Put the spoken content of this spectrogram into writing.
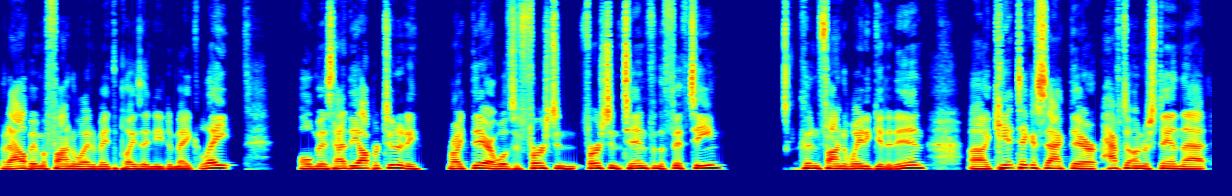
But Alabama found a way to make the plays they need to make late. Ole Miss had the opportunity right there. Was it first and first and ten from the fifteen? Couldn't find a way to get it in. Uh, can't take a sack there. Have to understand that.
